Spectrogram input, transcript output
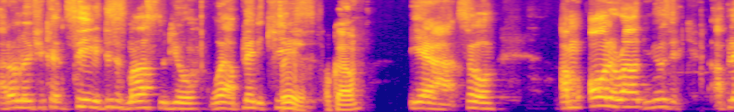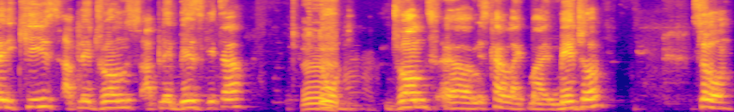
I don't know if you can see this is my studio where I play the keys. Okay. Yeah, so I'm all around music. I play the keys, I play drums, I play bass guitar. Mm. No, drums um, is kind of like my major. So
